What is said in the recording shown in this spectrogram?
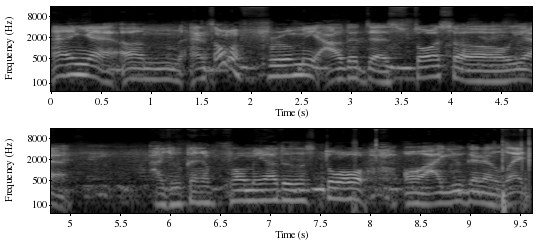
and yeah, um, and someone threw me out of the store. So yeah, are you gonna throw me out of the store, or are you gonna let,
